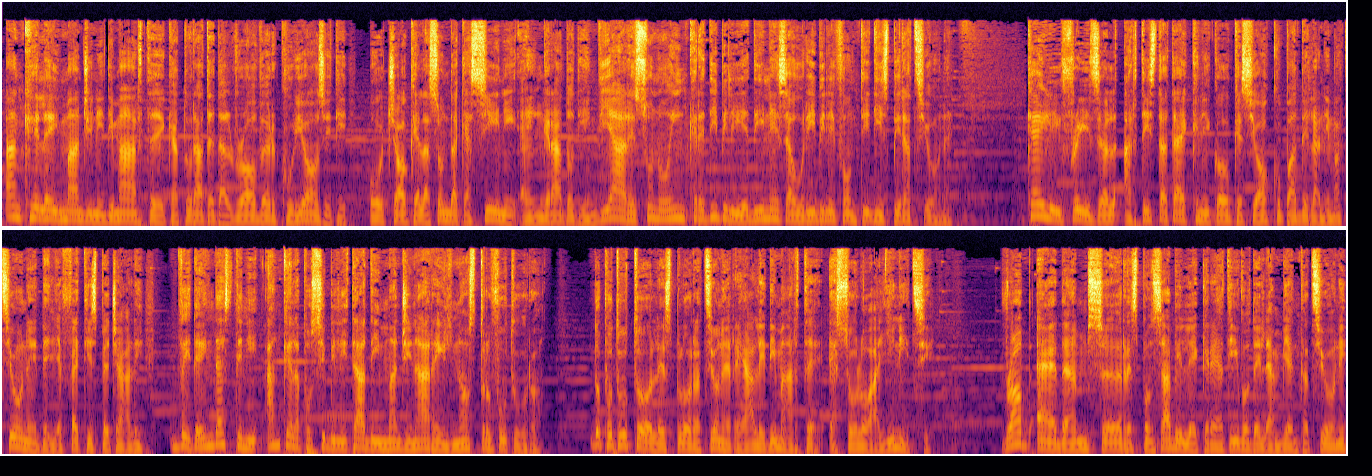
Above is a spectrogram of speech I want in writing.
Anche le immagini di Marte catturate dal rover Curiosity o ciò che la sonda Cassini è in grado di inviare sono incredibili ed inesauribili fonti di ispirazione. Kaylee Friesel, artista tecnico che si occupa dell'animazione e degli effetti speciali, vede in Destiny anche la possibilità di immaginare il nostro futuro. Dopotutto, l'esplorazione reale di Marte è solo agli inizi. Rob Adams, responsabile creativo delle ambientazioni,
